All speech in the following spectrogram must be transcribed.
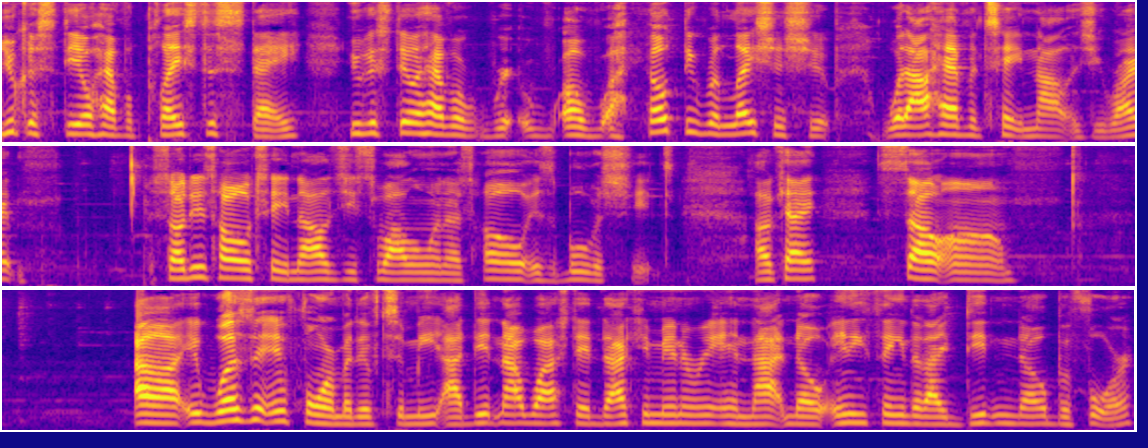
you can still have a place to stay. You can still have a, a, a, healthy relationship without having technology, right? So this whole technology swallowing us whole is bullshit. Okay? So um uh it wasn't informative to me. I did not watch that documentary and not know anything that I didn't know before.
